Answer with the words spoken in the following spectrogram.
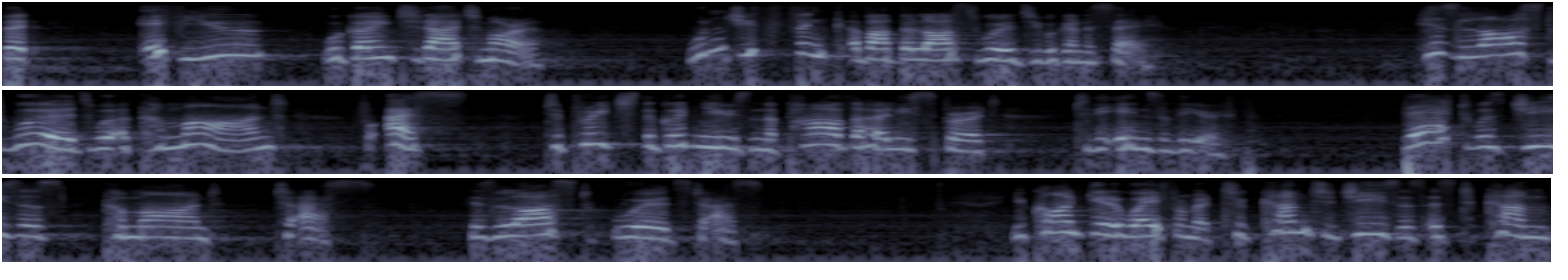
but if you were going to die tomorrow, wouldn't you think about the last words you were going to say? His last words were a command for us to preach the good news and the power of the Holy Spirit to the ends of the earth. That was Jesus' command to us, his last words to us. You can't get away from it. To come to Jesus is to come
